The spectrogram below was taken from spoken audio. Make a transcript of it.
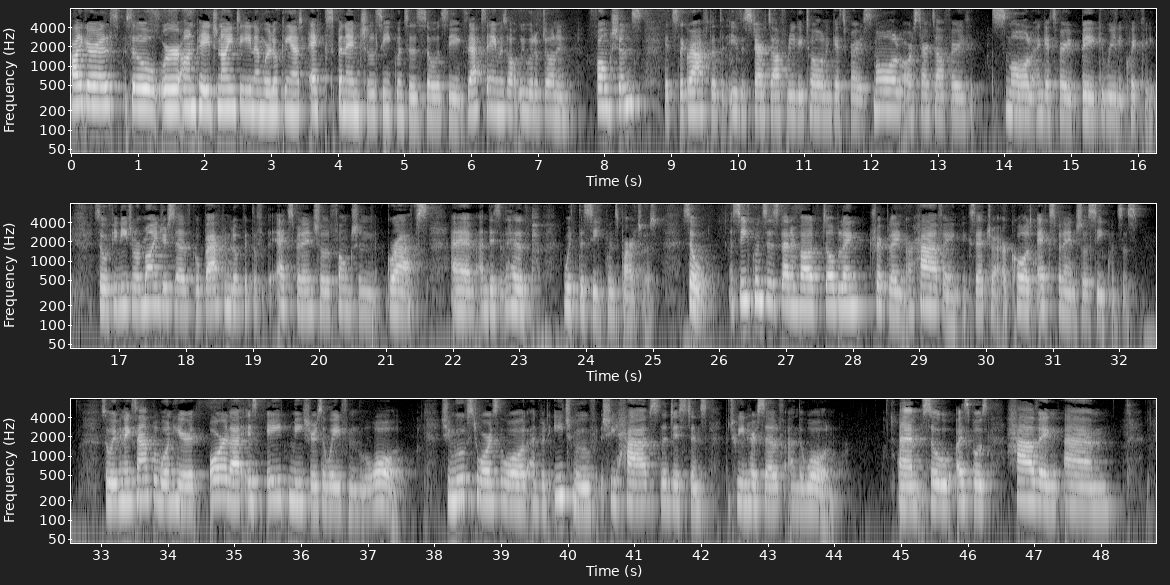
Hi girls, so we're on page 19 and we're looking at exponential sequences. So it's the exact same as what we would have done in functions. It's the graph that either starts off really tall and gets very small or starts off very small and gets very big really quickly. So if you need to remind yourself, go back and look at the exponential function graphs um, and this will help with the sequence part of it. So Sequences that involve doubling, tripling, or halving, etc., are called exponential sequences. So we have an example one here. Orla is 8 meters away from the wall. She moves towards the wall, and with each move, she halves the distance between herself and the wall. Um, so I suppose having um,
